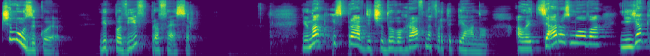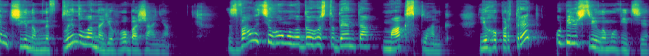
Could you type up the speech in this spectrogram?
чи музикою, відповів професор. Юнак і справді чудово грав на фортепіано, але ця розмова ніяким чином не вплинула на його бажання. Звали цього молодого студента Макс Планк. Його портрет у більш зрілому віці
